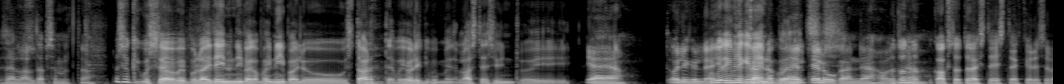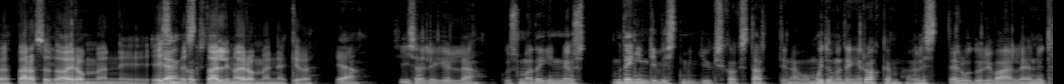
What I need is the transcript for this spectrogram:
sel ajal täpsemalt või? no siuke, kus sa võib-olla ei teinud nii väga, või nii palju starte või oligi, tea, laste sünd või ja, ja oli küll, kuidagi midagi meenub nagu eluga on jah olnud tundub, kaks tuhat üheksateist äkki oli see või, pärast seda. Ironmani, esimest kaks- Tallinna Ironmani äkki või? jah, siis oli küll jah, kus ma tegin just, ma tegingi vist mingi üks-kaks starti nagu, muidu ma tegin rohkem, aga lihtsalt elu tuli vahele ja nüüd,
